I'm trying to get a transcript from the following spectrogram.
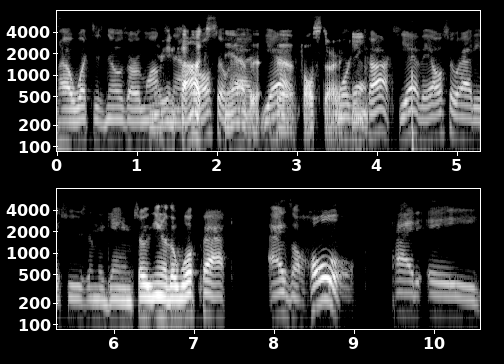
uh, what's his nose, our long Morgan snapper Cox, also yeah, had the, yeah the false start. Morgan yeah. Cox, yeah, they also had issues in the game. So you know, the Wolfpack as a whole had a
